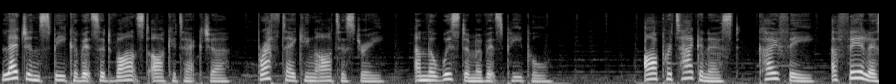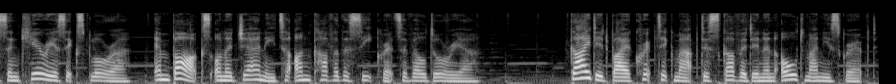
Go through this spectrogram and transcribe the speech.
Legends speak of its advanced architecture, breathtaking artistry, and the wisdom of its people. Our protagonist, Kofi, a fearless and curious explorer, embarks on a journey to uncover the secrets of Eldoria. Guided by a cryptic map discovered in an old manuscript,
